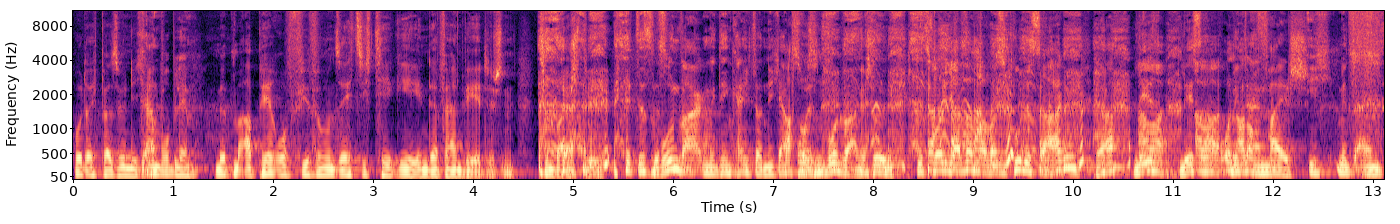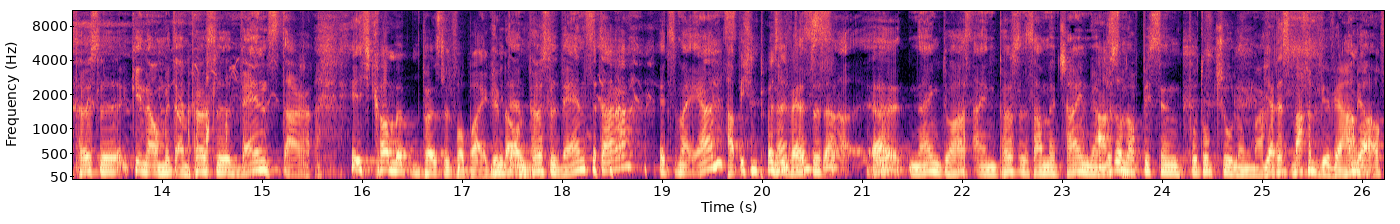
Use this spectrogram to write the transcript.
holt euch persönlich Kein ab. Problem. Mit dem Apero 465 TG in der Fernweh Edition zum Beispiel. Das ist ein Wohnwagen, mit dem kann ich doch nicht Ach so, abholen. ist ein Wohnwagen, Entschuldigung. Jetzt wollte ich einfach mal was Cooles sagen. Ja, les, Aber- les aber ab und mit auch noch einem- falsch. Ich mit einem Pössl, genau, mit einem Pössl Vanstar. Ich komme mit dem Pössl vorbei. Mit Genau. einem Pössl Vanstar. Jetzt mal ernst. Hab ich einen Pössl Nein, das ist, Vanstar? Äh, nein, du hast einen Pössl Summit Shine. Wir Ach müssen so. noch ein bisschen Produktschulung machen. ja, das machen wir. Wir haben Aber- ja auch,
